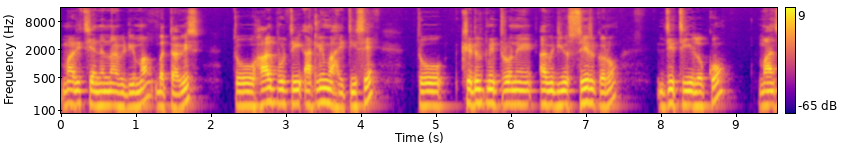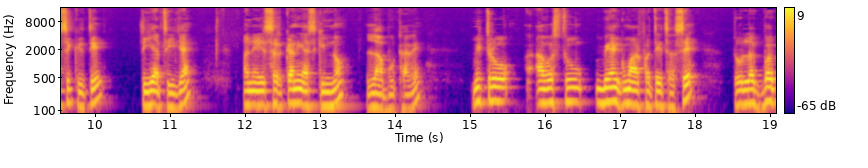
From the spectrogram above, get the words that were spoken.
મારી ચેનલના વિડીયોમાં બતાવીશ. તો હાલ પૂરતી આટલી માહિતી છે. તો ખેડૂત મિત્રોને આ વીડિયો શેર કરો, જેથી એ લોકો માનસિક રીતે તૈયાર થઈ જાય અને સરકારની આ સ્કીમનો લાભ ઉઠાવે. મિત્રો, આ વસ્તુ બેંક મારફતે થશે તો લગભગ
